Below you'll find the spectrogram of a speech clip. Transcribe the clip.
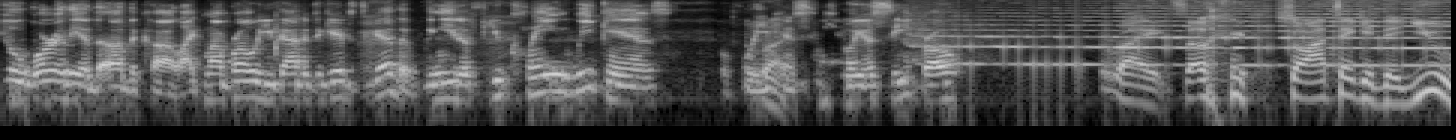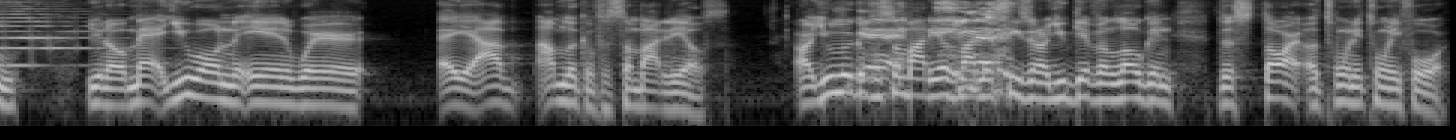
you're worthy of the other car. Like my bro, you got to get it together. We need a few clean weekends before you Right. can secure your seat, bro. Right. So so I take it that you, you know, Matt, you on the end where hey, I'm I'm looking for somebody else. Are you looking Yeah. for somebody else by next season? Are you giving Logan the start of 2024?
